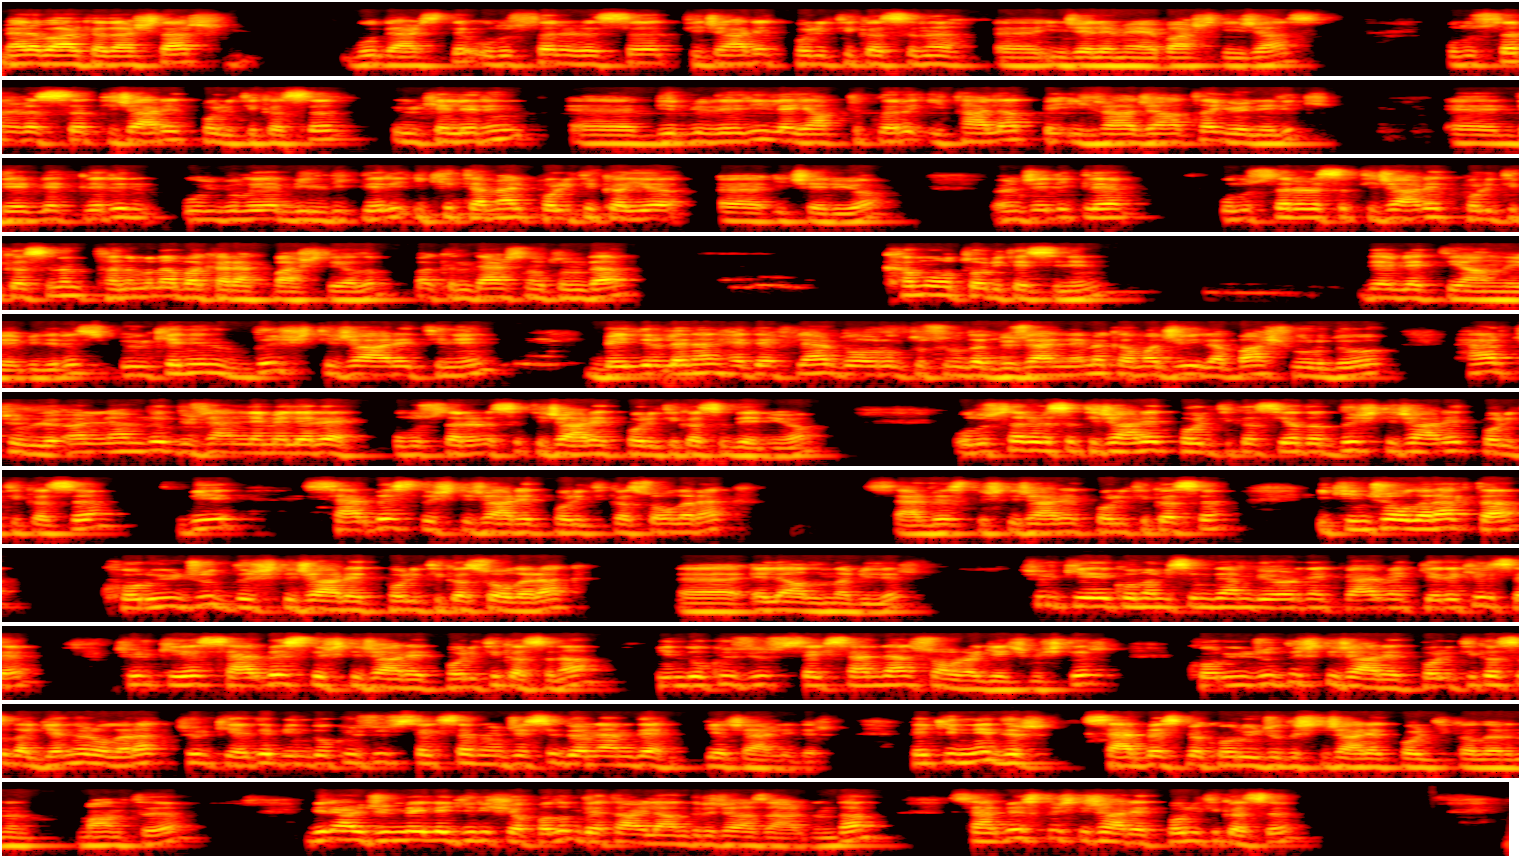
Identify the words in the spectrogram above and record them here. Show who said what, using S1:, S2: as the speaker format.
S1: Merhaba arkadaşlar. Bu derste uluslararası ticaret politikasını e, incelemeye başlayacağız. Uluslararası ticaret politikası ülkelerin e, birbirleriyle yaptıkları ithalat ve ihracata yönelik e, devletlerin uygulayabildikleri iki temel politikayı e, içeriyor. Öncelikle uluslararası ticaret politikasının tanımına bakarak başlayalım. Bakın ders notunda kamu otoritesinin devlet diye anlayabiliriz. Ülkenin dış ticaretinin belirlenen hedefler doğrultusunda düzenlemek amacıyla başvurduğu her türlü önlem ve düzenlemelere uluslararası ticaret politikası deniyor. Uluslararası ticaret politikası ya da dış ticaret politikası bir serbest dış ticaret politikası olarak serbest dış ticaret politikası, ikinci olarak da koruyucu dış ticaret politikası olarak e, ele alınabilir. Türkiye ekonomisinden bir örnek vermek gerekirse, Türkiye serbest dış ticaret politikasına 1980'den sonra geçmiştir. Koruyucu dış ticaret politikası da genel olarak Türkiye'de 1980 öncesi dönemde geçerlidir. Peki nedir serbest ve koruyucu dış ticaret politikalarının mantığı? Birer cümleyle giriş yapalım, detaylandıracağız ardından. Serbest dış ticaret politikası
